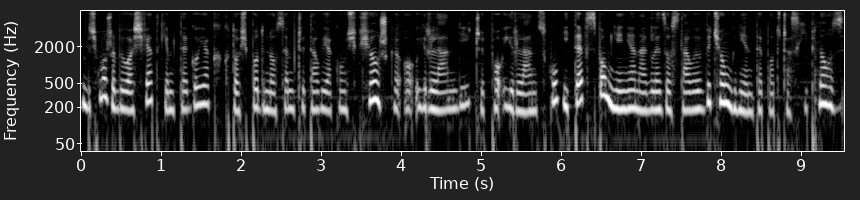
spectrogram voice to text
być może była świadkiem tego, jak ktoś pod nosem czytał jakąś książkę o Irlandii czy po irlandzku i te wspomnienia nagle zostały wyciągnięte podczas hipnozy.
